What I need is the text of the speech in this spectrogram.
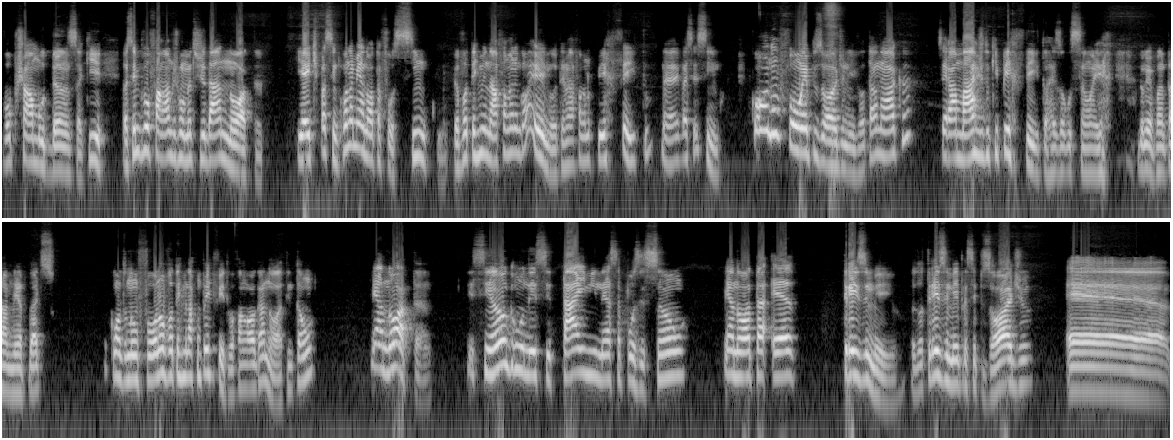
vou puxar uma mudança aqui. Eu sempre vou falar nos momentos de dar a nota. E aí, tipo assim, quando a minha nota for 5, eu vou terminar falando igual a ele. Vou terminar falando perfeito, né? E vai ser 5. Quando for um episódio nível Tanaka, será mais do que perfeito a resolução aí do levantamento do Atsumo. Quando não for, não vou terminar com perfeito, vou falar logo a nota. Então, minha nota, nesse ângulo, nesse time, nessa posição, minha nota é 3,5. Eu dou 3,5 para esse episódio. É...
